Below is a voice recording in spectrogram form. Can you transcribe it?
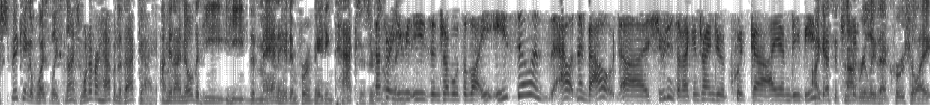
speaking of Wesley Snipes, whatever happened to that guy? Guy? I mean, I know that he he the man hit him for evading taxes or That's something. That's right. He, he's in trouble with the law. He, he still is out and about uh, shooting stuff. I can try and do a quick uh, IMDb. I guess it's not really that crucial. I,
